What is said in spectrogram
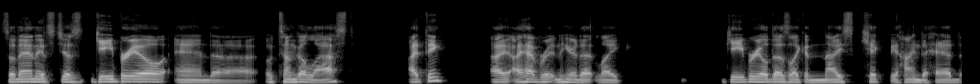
So then it's just Gabriel and uh Otunga last. I think I, I have written here that like Gabriel does like a nice kick behind the head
